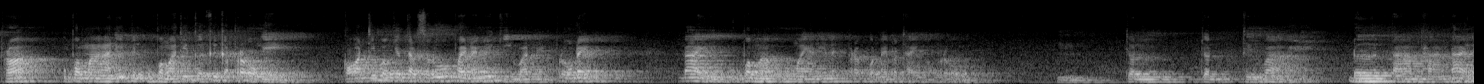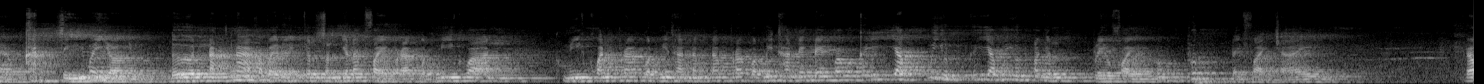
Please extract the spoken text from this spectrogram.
เพราะอุปมานี้เป็นอุปมาที่เกิดขึ้นกับพระองค์เอง ก่อนที่พระองค์จะตรัสรู้ภายในไม่กี่วันเนี่ยพระองค์ได้ได้อุปมาอุปไมยอันนี้แหละปรากฏในพระทัยของพระองค์จนจนถึงว่าเดินตามทางได้แล้ว ขัดสีไม่ยอมหยุดเดินหนักหน้าเข้าไปเลยจนสัญลักษณ์ไฟปรากฏมีควัน มีควันปรากฏมีฐานดำๆปรากฏมีฐานแดงๆปรากฏขยับไม่หยุดขยับไม่หยุดจนเปลวไฟลุกพึบได้ไฟใช้ เรา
